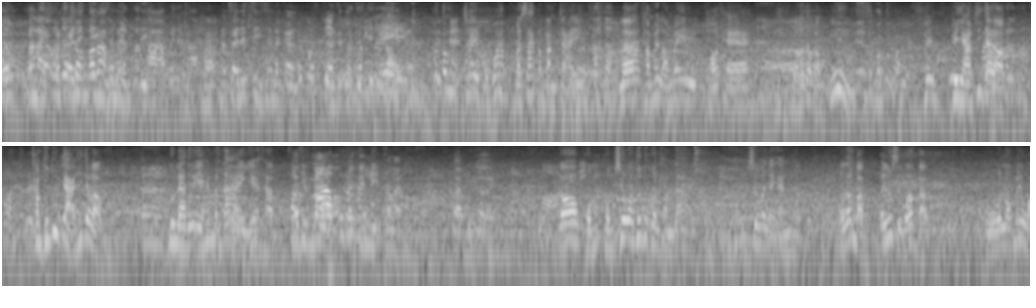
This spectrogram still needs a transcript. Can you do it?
แล้วหลายคนจะชมว่าแบบเหมือนสตาร์ฟเลยนะคะ ฮะ มันใช้ได้จริงใช่ไหมกันการสะกดจิตตัวเอง ก็ต้องใช่ผมว่ามันสร้างกำลังใจ แล้วทำให้เราไม่ท้อแท้ เราก็ต้องแบบอืมนี่สะกดทุกวันพยพยายามที่จะแบบคนละสะกดทำทุกๆอย่างที่จะแบบเออดูแลตัวเองให้มันได้อย่างเงี้ยครับเขาถึงเราออร์แกนิกขนาดนี้แบบนี้เลย ก็ผมผมเชื่อว่าทุกๆคนทำได้ ผมเชื่อว่าอย่างนั้นครับ เราต้องแบบไม่รู้สึกว่าแบบโอ้เราไม่ไหว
